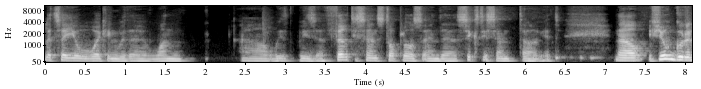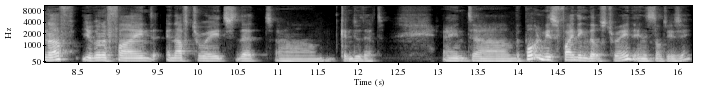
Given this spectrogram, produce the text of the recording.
let's say you're working with a one, uh, with, with a 30 cent stop loss and a 60 cent target. Now, if you're good enough, you're going to find enough trades that um, can do that. And uh, the problem is finding those trades, and it's not easy.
